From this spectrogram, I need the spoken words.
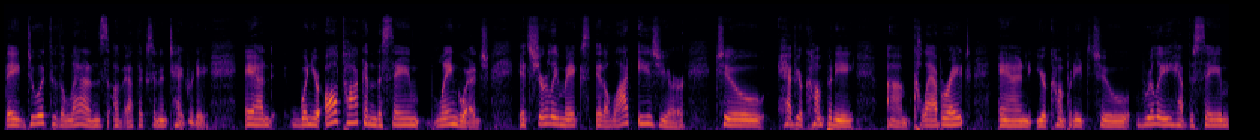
they do it through the lens of ethics and integrity. And when you're all talking the same language, it surely makes it a lot easier to have your company um, collaborate and your company to really have the same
